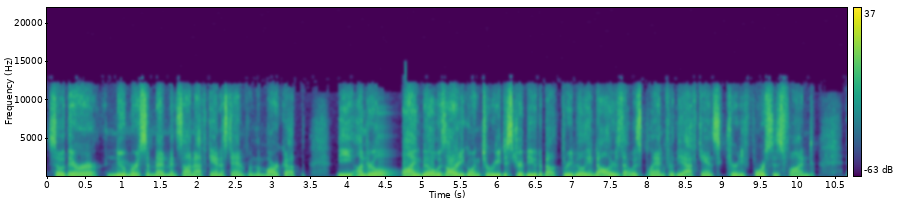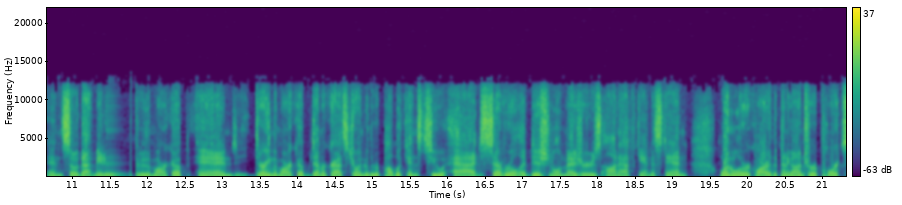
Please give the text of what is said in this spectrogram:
So there were numerous amendments on Afghanistan from the markup. The underlying bill was already going to redistribute about three billion dollars that was planned for the Afghan Security Forces Fund, and so that made it through the markup. And during the markup, Democrats joined with the Republicans to add several additional measures on Afghanistan Afghanistan. One will require the Pentagon to report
